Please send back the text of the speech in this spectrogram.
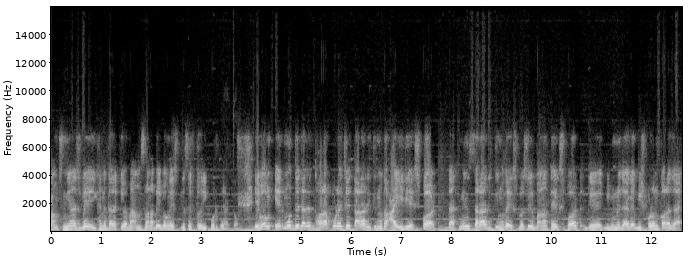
আর্মস নিয়ে আসবে এইখানে তারা কীভাবে আর্মস বানাবে এবং এক্সপ্লোসিভ তৈরি করবে। এবং এর মধ্যে যাদের ধরা পড়েছে তারা রীতিমতো আইডি এক্সপার্ট দ্যাট মিনস তারা রীতিমতো এক্সপ্লোসিভ বানাতে এক্সপার্ট যে বিভিন্ন জায়গায় বিস্ফোরণ করা যায়।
